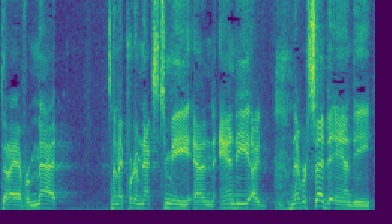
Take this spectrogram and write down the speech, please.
that I ever met, and I put him next to me, and Andy, I never said to Andy,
